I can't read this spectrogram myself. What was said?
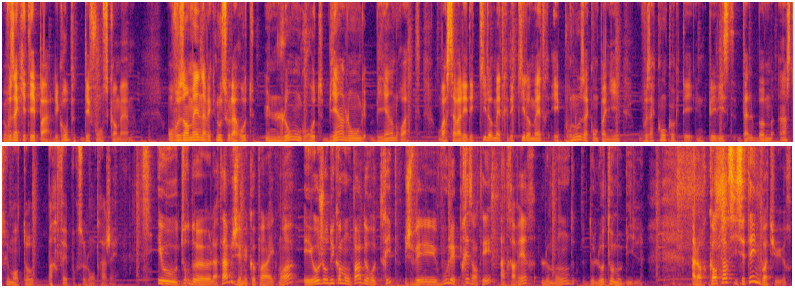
mais vous inquiétez pas, les groupes défoncent quand même. On vous emmène avec nous sur la route, une longue route bien longue, bien droite. On va s'avaler des kilomètres et des kilomètres et pour nous accompagner, on vous a concocté une playlist d'albums instrumentaux parfait pour ce long trajet. Et autour de la table, j'ai mes copains avec moi. Et aujourd'hui, comme on parle de road trip, je vais vous les présenter à travers le monde de l'automobile. Alors, Quentin, si c'était une voiture,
